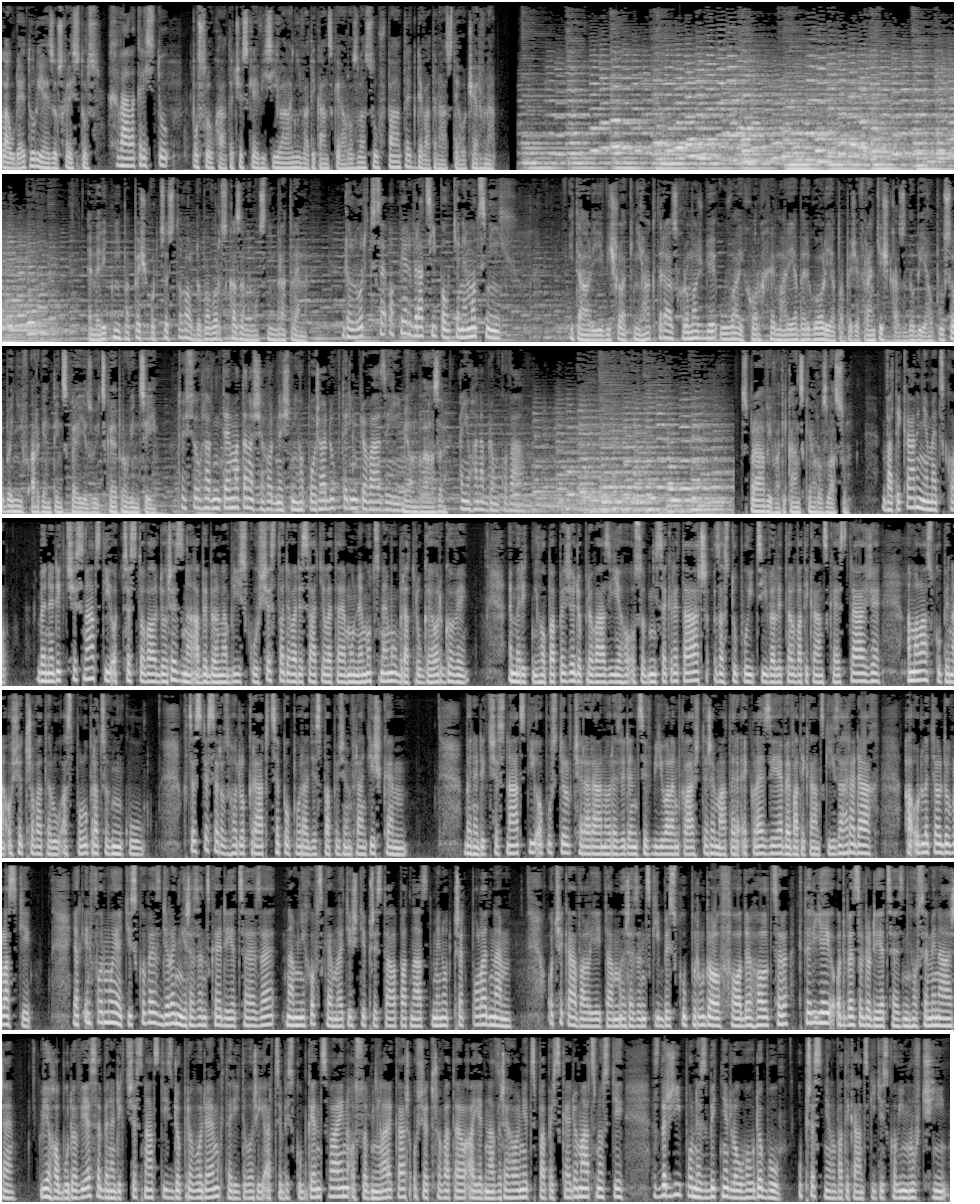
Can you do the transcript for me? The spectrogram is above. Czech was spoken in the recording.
Laudetur Jezus Christus. Chvála Kristu. Posloucháte české vysílání Vatikánského rozhlasu v pátek 19. června. Emeritní papež odcestoval do Bavorska za nemocným bratrem. Do Lourdes se opět vrací poutě nemocných. Itálii vyšla kniha, která schromažďuje úvahy Jorge Maria Bergoli a papeže Františka z doby jeho působení v argentinské jezuitské provincii. To jsou hlavní témata našeho dnešního pořadu, kterým provázejí Milan Glázer a Johana Bronková. Zprávy vatikánského rozhlasu. Vatikán Německo. Benedikt XVI. odcestoval do Řezna, aby byl na blízku 96-letému nemocnému bratru Georgovi. Emeritního papeže doprovází jeho osobní sekretář, zastupující velitel vatikánské stráže a malá skupina ošetřovatelů a spolupracovníků. K cestě se rozhodl krátce po poradě s papežem Františkem. Benedikt XVI. opustil včera ráno rezidenci v bývalém klášteře Mater Ecclesiae ve vatikánských zahradách a odletěl do vlasti. Jak informuje tiskové sdělení řezenské diecéze, na Mnichovském letišti přistál 15 minut před polednem. Očekával jej tam řezenský biskup Rudolf Foderholzer, který jej odvezl do diecézního semináře. V jeho budově se Benedikt XVI. s doprovodem, který tvoří arcibiskup Genswein, osobní lékař, ošetřovatel a jedna z řeholnic papežské domácnosti, zdrží po nezbytně dlouhou dobu, upřesnil vatikánský tiskový mluvčí.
